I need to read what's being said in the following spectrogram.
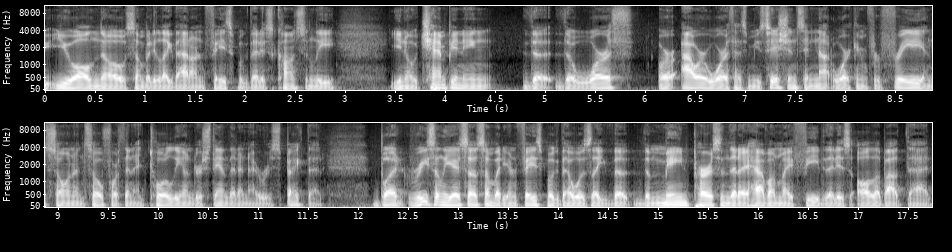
you all know somebody like that on Facebook that is constantly, you know, championing the the worth or our worth as musicians and not working for free and so on and so forth. And I totally understand that and I respect that. But recently I saw somebody on Facebook that was like the the main person that I have on my feed that is all about that,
